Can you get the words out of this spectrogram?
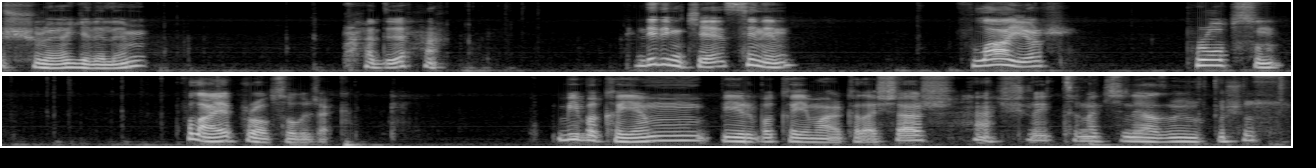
Şuraya gelelim. Hadi. Heh. Dedim ki senin flyer props'un flyer props olacak. Bir bakayım, bir bakayım arkadaşlar. Heh, şurayı tırnak içinde yazmayı unutmuşuz.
